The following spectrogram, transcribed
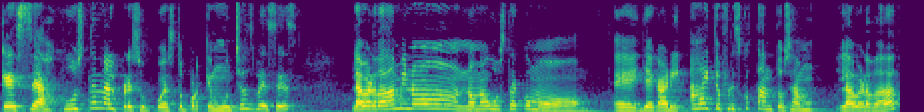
que se ajusten al presupuesto, porque muchas veces, la verdad a mí no, no me gusta como eh, llegar y, ay, te ofrezco tanto. O sea, la verdad,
